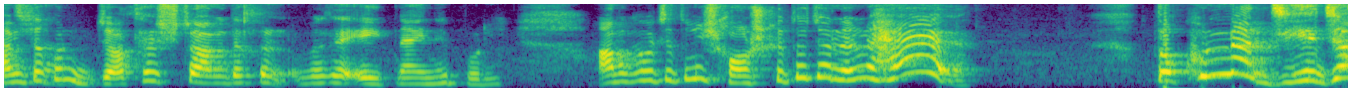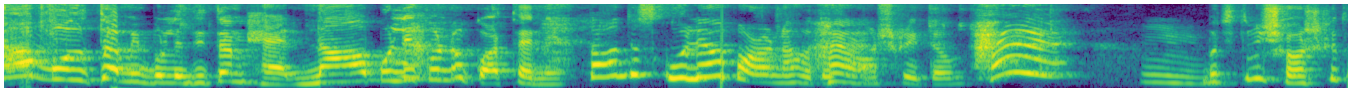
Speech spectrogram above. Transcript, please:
আমি তখন যথেষ্ট আমি তখন এইট নাইনে পড়ি। আমাকে বলছে তুমি সংস্কৃত জানো? আমি হ্যাঁ। যে যা বলতো আমি বলে দিতাম হ্যাঁ না বলে কোনো কথা নেই। তখন তো স্কুলেও পড়ানো হতো হ্যাঁ। সংস্কৃত। হ্যাঁ। বলছি তুমি সংস্কৃত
